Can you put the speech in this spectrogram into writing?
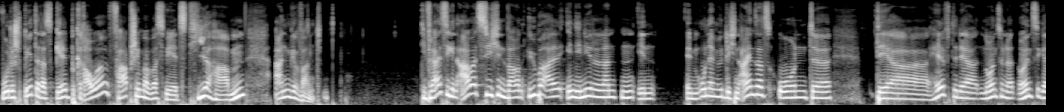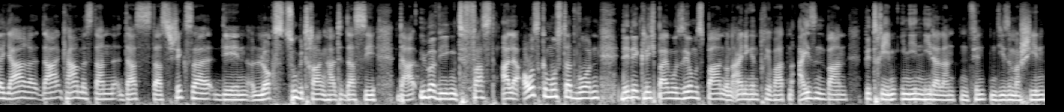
wurde später das gelb-graue Farbschema, was wir jetzt hier haben, angewandt. Die fleißigen Arbeitstierchen waren überall in den Niederlanden in im unermüdlichen Einsatz und äh, der Hälfte der 1990er Jahre, da kam es dann, dass das Schicksal den Loks zugetragen hat, dass sie da überwiegend fast alle ausgemustert wurden. Lediglich bei Museumsbahnen und einigen privaten Eisenbahnbetrieben in den Niederlanden finden diese Maschinen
